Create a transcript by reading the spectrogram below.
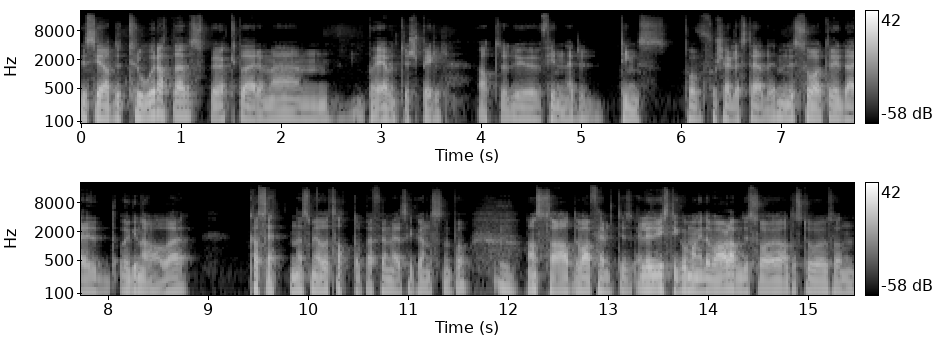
De sier at de tror at det er spøk, det der med mm, på eventyrspill. At du finner ting på forskjellige steder. Men de så etter de der originale kassettene som de hadde tatt opp FMV-sekvensene på. Mm. Han sa at det var 50 Eller de visste ikke hvor mange det var, da, men de så jo at det sto sånn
